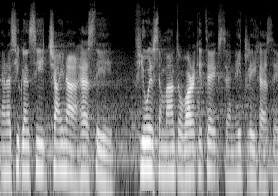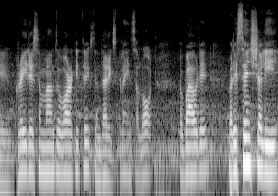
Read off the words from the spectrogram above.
And as you can see, China has the fewest amount of architects, and Italy has the greatest amount of architects, and that explains a lot about it. But essentially,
